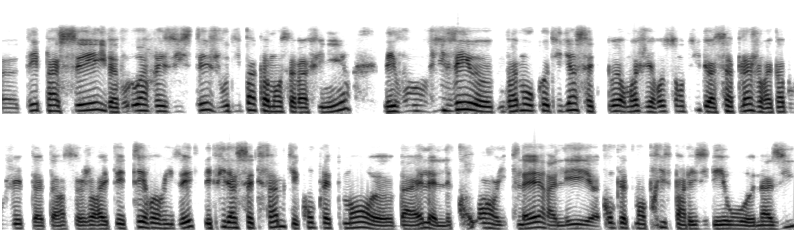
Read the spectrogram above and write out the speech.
euh, dépassé, il va vouloir résister. Je vous dis pas comment ça va finir, mais vous vivez euh, vraiment au quotidien cette peur. Moi, j'ai ressenti à sa place, j'aurais pas bougé peut-être, hein, j'aurais été terrorisé. Et puis là, cette femme qui est complètement, euh, bah, elle, elle croit en Hitler, elle est complètement prise par les idéaux nazis,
